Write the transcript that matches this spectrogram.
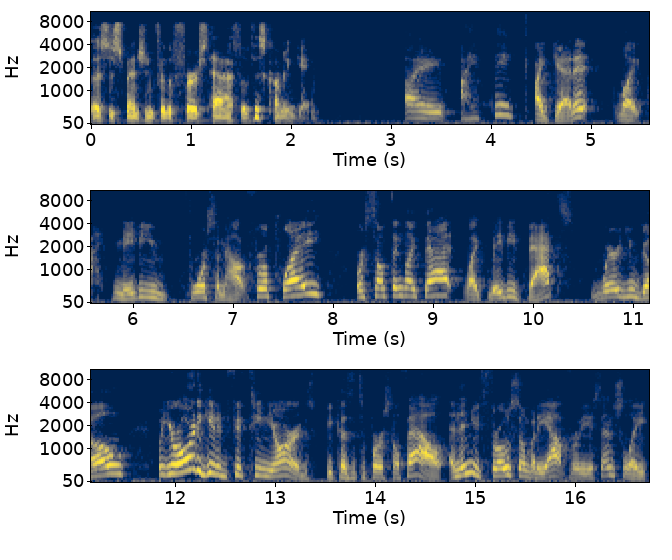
a suspension for the first half of this coming game. I I think I get it. Like maybe you force him out for a play or something like that. Like maybe that's where you go, but you're already given 15 yards because it's a personal foul, and then you throw somebody out for the essentially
